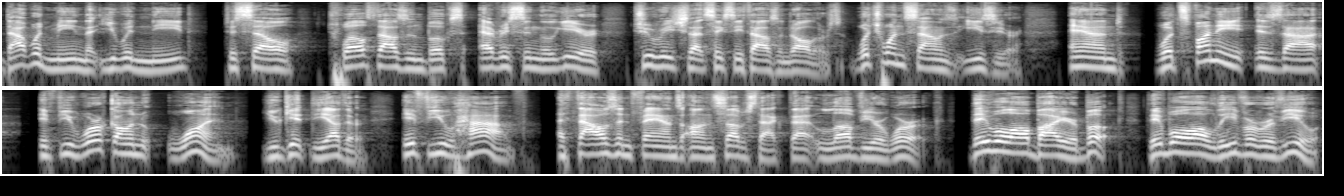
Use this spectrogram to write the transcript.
that would mean that you would need to sell 12,000 books every single year to reach that $60,000. Which one sounds easier? And what's funny is that if you work on one, you get the other. If you have a thousand fans on Substack that love your work, they will all buy your book they will all leave a review.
